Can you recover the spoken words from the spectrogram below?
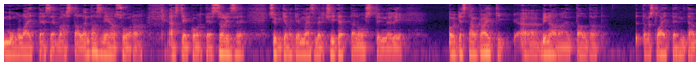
muuhun laitteeseen vastaan, tallentaa sen ihan suoraan SD-korttiin. Se oli se syy, minkä takia mä esimerkiksi itse tämän ostin, eli oikeastaan kaikki binauraalinen tallentavat tämmöiset laitteet, mitä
